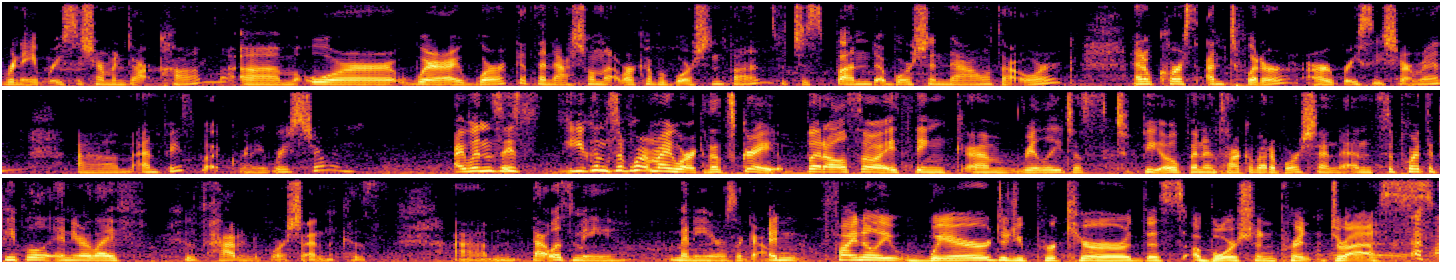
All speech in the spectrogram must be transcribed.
reneebracey-sherman.com um, or where I work at the National Network of Abortion Funds, which is fundabortionnow.org. And of course on Twitter, R. Bracey Sherman, um, and Facebook, Renee Bracey Sherman. I wouldn't say you can support my work. That's great, but also I think um, really just be open and talk about abortion and support the people in your life who've had an abortion because um, that was me many years ago. And finally, where did you procure this abortion print dress?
